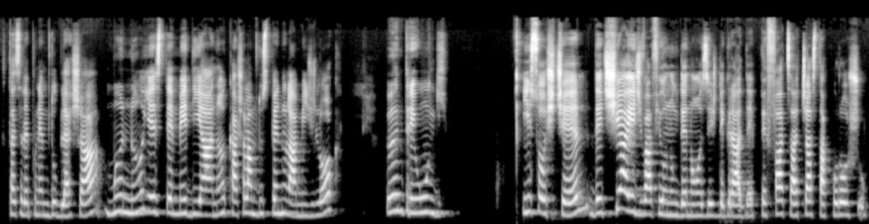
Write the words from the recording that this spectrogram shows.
stai să le punem duble așa, MN este mediană, că așa l-am dus pe N la mijloc, în triunghi isoscel, deci și aici va fi un unghi de 90 de grade pe fața aceasta cu roșu.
